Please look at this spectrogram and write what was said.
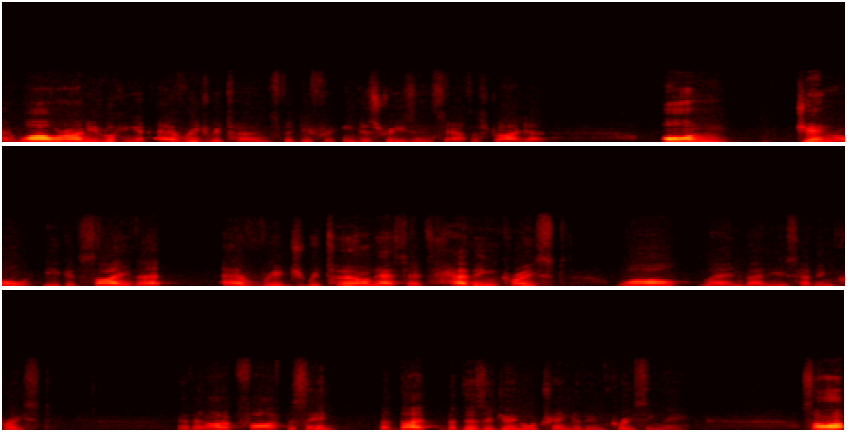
and while we're only looking at average returns for different industries in South Australia, on general, you could say that average return on assets have increased while land values have increased. Now, they're not at 5%, but, but there's a general trend of increasing there. So I,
